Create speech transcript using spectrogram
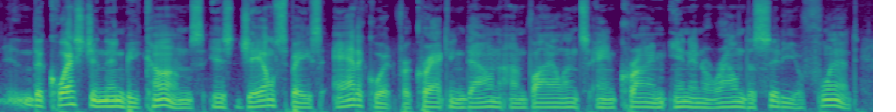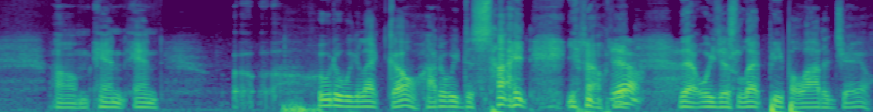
The question then becomes is jail space adequate for cracking down on violence and crime in and around the city of Flint? Um, and and who do we let go? How do we decide, you know, that, Yeah. that we just let people out of jail?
